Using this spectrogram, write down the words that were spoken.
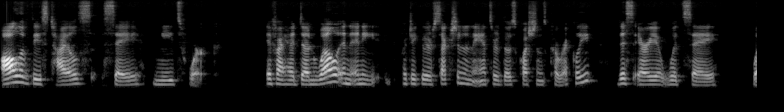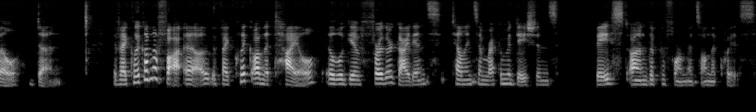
all of these tiles say needs work. If I had done well in any particular section and answered those questions correctly, this area would say well done. If I click on the uh, if I click on the tile, it will give further guidance telling some recommendations based on the performance on the quiz.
